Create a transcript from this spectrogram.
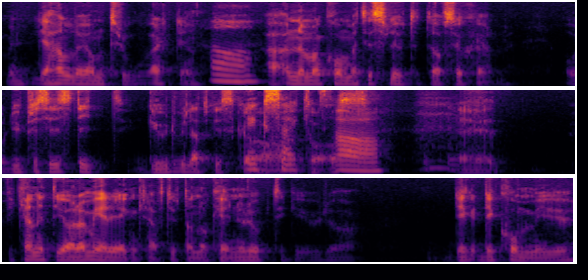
Men det handlar ju om tro verkligen. Ja. När man kommer till slutet av sig själv. Och det är precis dit Gud vill att vi ska Exakt. ta oss. Ja. Eh, vi kan inte göra mer i egen kraft utan okej, okay, nu är det upp till Gud. Och det, det kommer ju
